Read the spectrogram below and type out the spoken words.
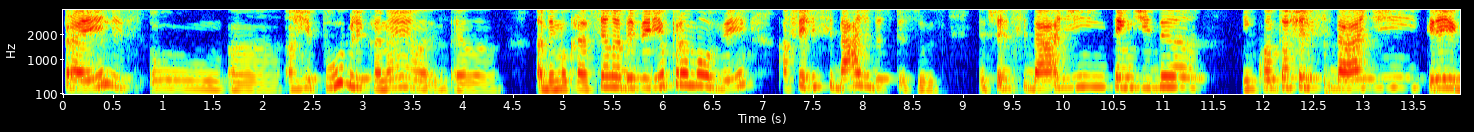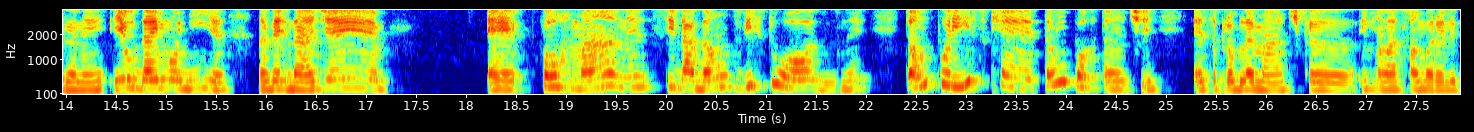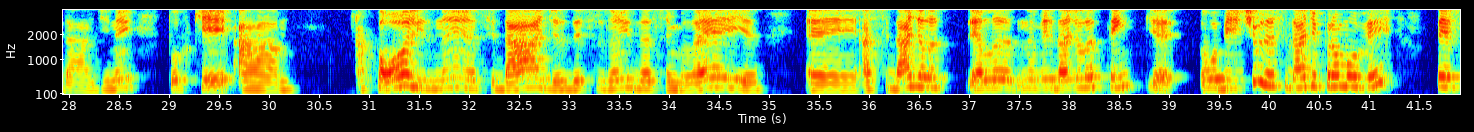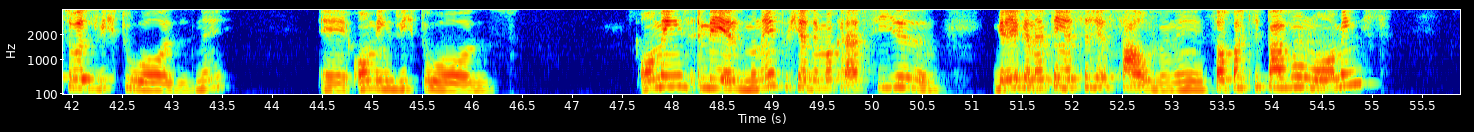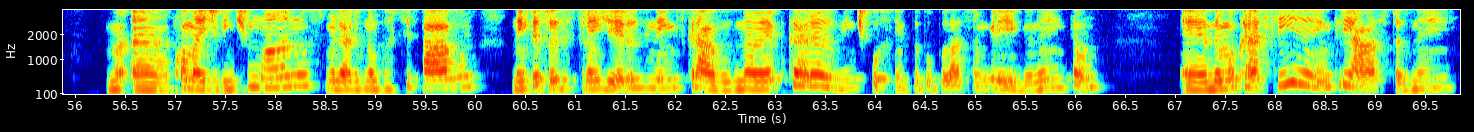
para eles o, a, a república, né, ela, ela, a democracia, ela deveria promover a felicidade das pessoas, mas felicidade entendida enquanto a felicidade grega, né, eudaimonia, na verdade é, é formar né, cidadãos virtuosos, né, então, por isso que é tão importante essa problemática em relação à moralidade, né? Porque a, a polis, né, a cidade, as decisões da Assembleia, é, a cidade, ela, ela, na verdade, ela tem que. O objetivo da cidade é promover pessoas virtuosas, né? É, homens virtuosos. Homens mesmo, né? Porque a democracia grega, né, tem essa ressalva, né? Só participavam homens uh, com mais de 21 anos, mulheres não participavam, nem pessoas estrangeiras e nem escravos. Na época era 20% da população grega, né? Então, é, democracia entre aspas, né?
